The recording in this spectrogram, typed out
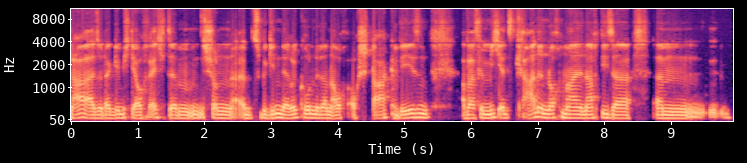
klar, also da gebe ich dir auch recht, ähm, schon äh, zu Beginn der Rückrunde dann auch, auch stark gewesen. Aber für mich jetzt gerade nochmal nach dieser ähm,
